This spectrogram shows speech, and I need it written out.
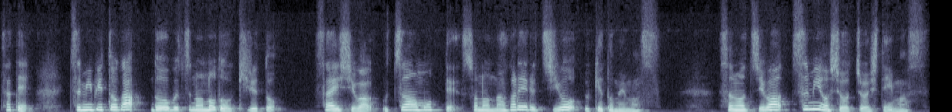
さて、罪人が動物の喉を切ると、祭司は器を持ってその流れる血を受け止めます。その血は罪を象徴しています。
